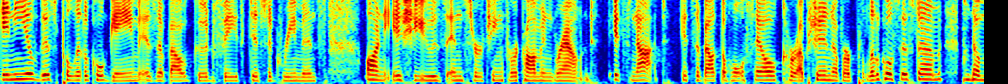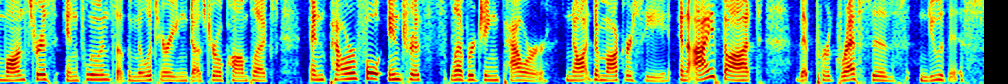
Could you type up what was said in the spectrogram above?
any of this political game is about good faith disagreements on issues and searching for common ground. It's not. It's about the wholesale corruption of our political system, the monstrous influence of the military industrial complex, and powerful interests leveraging power, not democracy. And I thought that progressives knew this.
